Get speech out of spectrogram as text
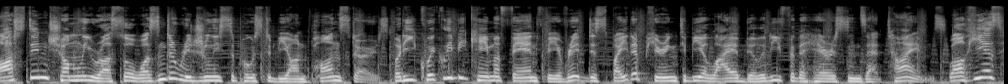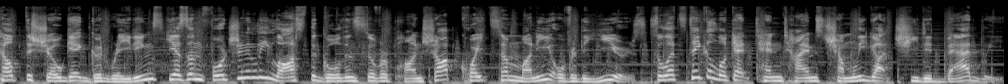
Austin Chumlee Russell wasn't originally supposed to be on Pawn Stars, but he quickly became a fan favorite despite appearing to be a liability for the Harrisons at times. While he has helped the show get good ratings, he has unfortunately lost the gold and silver pawn shop quite some money over the years. So let's take a look at 10 times Chumlee got cheated badly.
